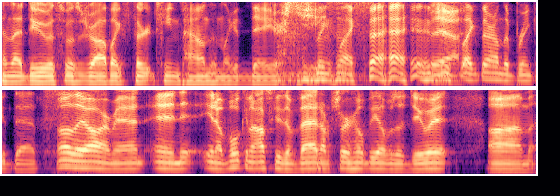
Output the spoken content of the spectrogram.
And that dude was supposed to drop like 13 pounds in like a day or something Jesus. like that. Yeah. Just like they're on the brink of death. Oh, they are, man. And you know, Volkanovski's a vet. I'm sure he'll be able to do it. Um,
